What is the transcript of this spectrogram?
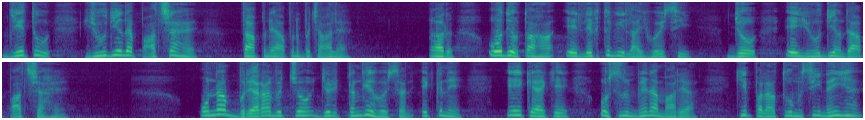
ਜੇ ਤੂੰ ਯਹੂਦੀਆਂ ਦਾ ਪਾਤਸ਼ਾਹ ਹੈ ਤਾਂ ਆਪਣੇ ਆਪ ਨੂੰ ਬਚਾ ਲੈ। ਔਰ ਉਹਦੇ ਉਤਾਹਾਂ ਇਹ ਲਿਖਤ ਵੀ ਲਾਈ ਹੋਈ ਸੀ, ਜੋ ਇਹ ਯਹੂਦੀਆਂ ਦਾ ਪਾਤਸ਼ਾਹ ਹੈ। ਉਹਨਾਂ ਬੁਰਿਆਰਾਂ ਵਿੱਚੋਂ ਜਿਹੜੇ ਟੰਗੇ ਹੋਏ ਸਨ, ਇੱਕ ਨੇ ਇਹ ਕਹਿ ਕੇ ਉਸ ਨੂੰ ਮਿਹਣਾ ਮਾਰਿਆ ਕਿ ਭਲਾ ਤੂੰ ਮਸੀਹ ਨਹੀਂ ਹੈ,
